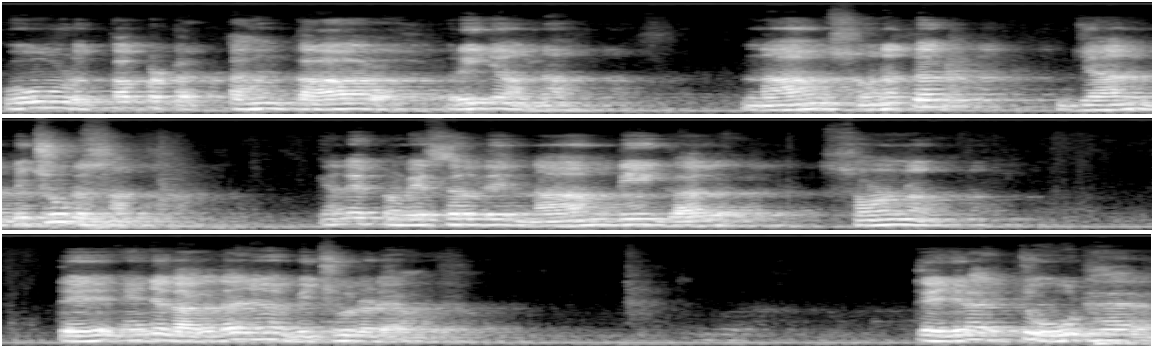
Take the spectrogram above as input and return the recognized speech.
ਕੂੜ, ਕਪਟ, ਅਹੰਕਾਰ ਰੀਜਾਨਾ ਨਾਮ ਸੁਨਤ, ਜਨ ਵਿਛੁੜ ਸੰਤ ਕਹਿੰਦੇ ਪਰਮੇਸ਼ਰ ਦੇ ਨਾਮ ਦੀ ਗੱਲ ਸੁਣਨ ਤੇ ਇੰਜ ਲੱਗਦਾ ਜਿਵੇਂ ਵਿਛੂ ਲੜਿਆ ਹੋਵੇ ਤੇ ਜਿਹੜਾ ਝੂਠ ਹੈ,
